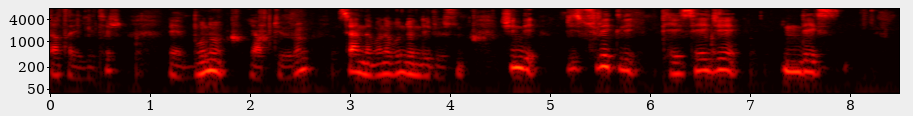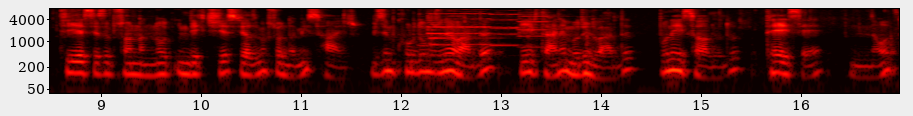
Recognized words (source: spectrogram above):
datayı getir ve bunu yap diyorum. Sen de bana bunu döndürüyorsun. Şimdi biz sürekli tsc index ts yazıp sonra node index.js yazmak zorunda mıyız? Hayır. Bizim kurduğumuz ne vardı? Bir tane modül vardı. Bu neyi sağlıyordu? ts node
